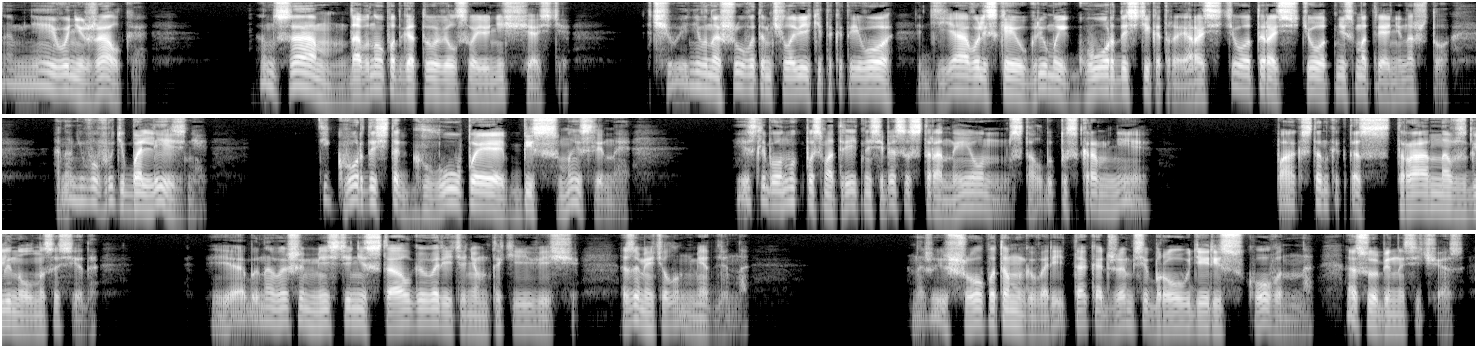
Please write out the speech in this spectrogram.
А мне его не жалко. Он сам давно подготовил свое несчастье. Чего я не вношу в этом человеке, так это его дьявольской угрюмой гордости, которая растет и растет, несмотря ни на что — она у него вроде болезни. И гордость так глупая, бессмысленная. Если бы он мог посмотреть на себя со стороны, он стал бы поскромнее. Пакстон как-то странно взглянул на соседа. «Я бы на вашем месте не стал говорить о нем такие вещи», — заметил он медленно. Даже и шепотом говорить так о Джемсе Броуди рискованно, особенно сейчас.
